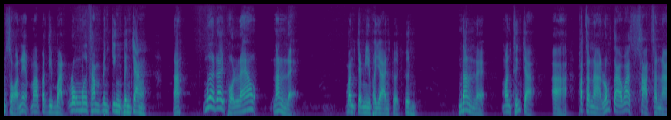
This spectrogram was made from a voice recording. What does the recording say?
ำสอนเนี่ยมาปฏิบัติลงมือทำเป็นจริงเป็นจังนะเมื่อได้ผลแล้วนั่นแหละ มันจะมีพยานเกิดขึ้น นั่นแหละ มันถึงจะพัฒนาลงตาว่าศาสนา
